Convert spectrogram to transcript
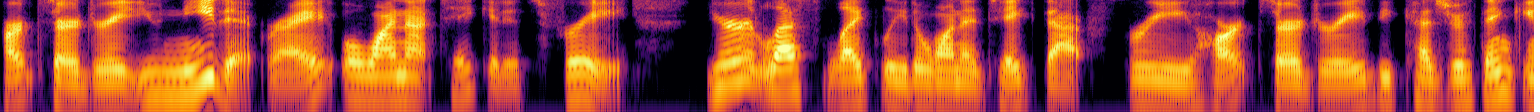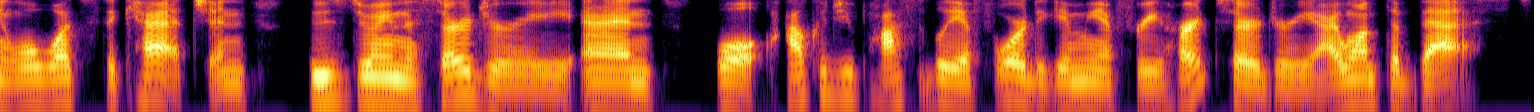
heart surgery, you need it, right? Well, why not take it? It's free. You're less likely to want to take that free heart surgery because you're thinking, well, what's the catch? And who's doing the surgery? And well, how could you possibly afford to give me a free heart surgery? I want the best.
